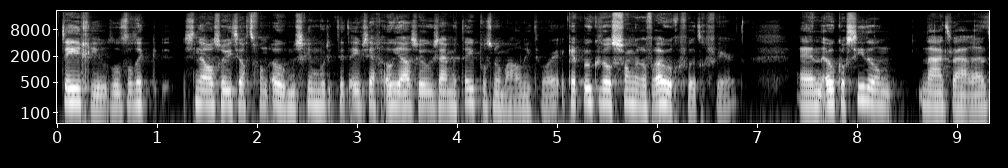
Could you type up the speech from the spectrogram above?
tegenhield. Dat ik snel zoiets dacht van, oh, misschien moet ik dit even zeggen. Oh ja, zo zijn mijn tepels normaal niet hoor. Ik heb ook wel zwangere vrouwen gefotografeerd. En ook als die dan naakt waren,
